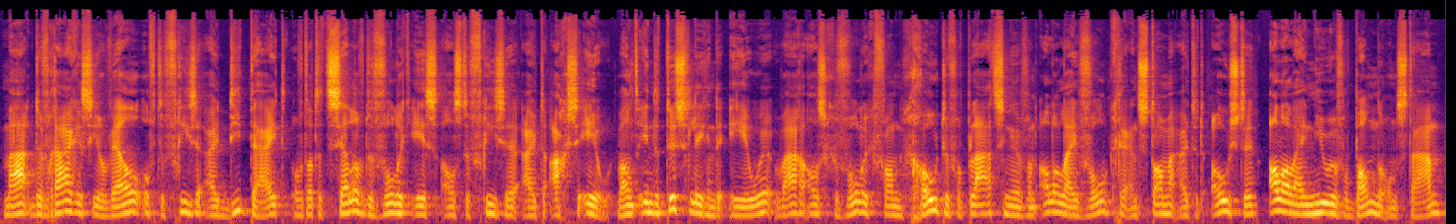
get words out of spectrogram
maar de vraag is hier wel of de Friezen uit die tijd of dat hetzelfde volk is als de Friezen uit de 8e eeuw. Want in de tussenliggende eeuwen waren als gevolg van grote verplaatsingen van allerlei volkeren en stammen uit het oosten allerlei nieuwe verbanden ontstaan.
